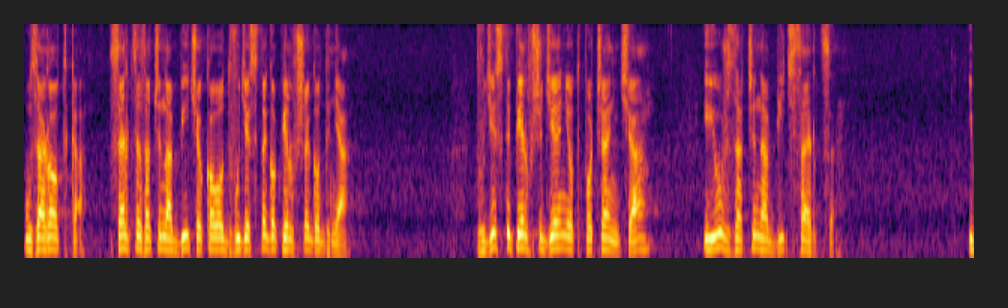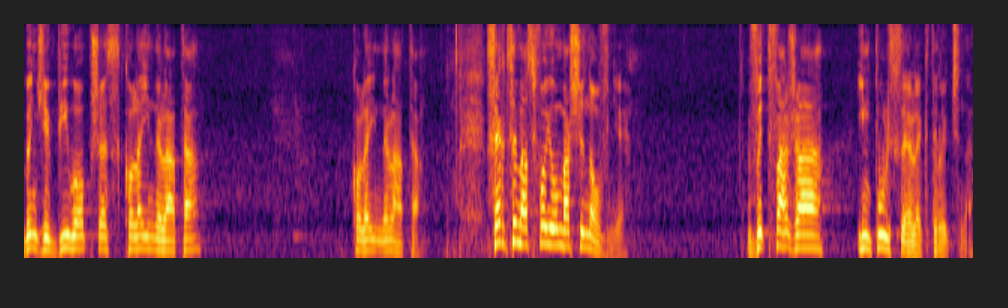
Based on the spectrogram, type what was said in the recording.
u zarodka, serce zaczyna bić około 21 dnia. 21 dzień od poczęcia i już zaczyna bić serce. I będzie biło przez kolejne lata, kolejne lata. Serce ma swoją maszynownię. Wytwarza impulsy elektryczne.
